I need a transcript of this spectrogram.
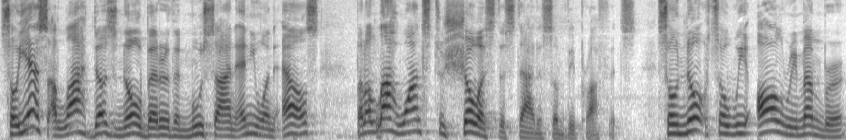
So, yes, Allah does know better than Musa and anyone else, but Allah wants to show us the status of the prophets. So, no, so we all remember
